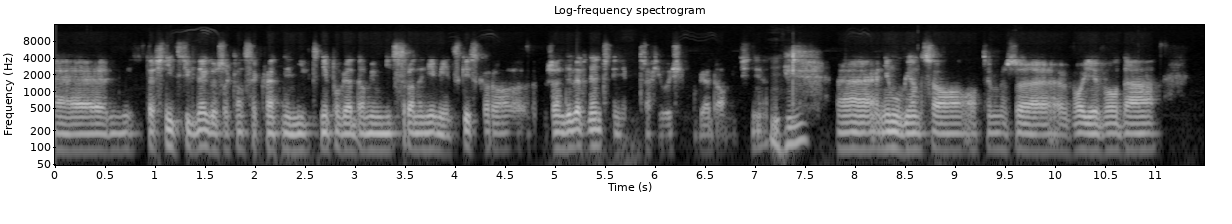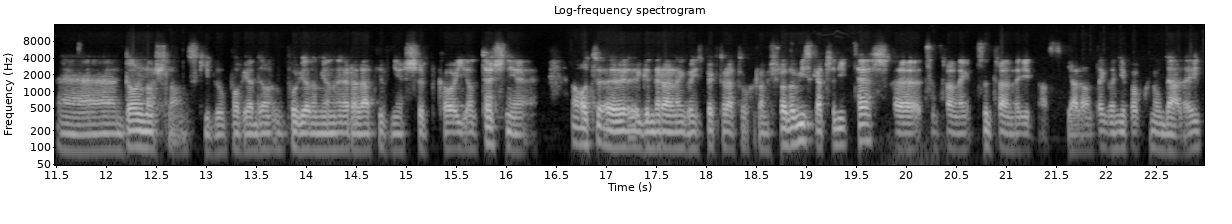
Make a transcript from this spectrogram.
E, też nic dziwnego, że konsekwentnie nikt nie powiadomił nic strony niemieckiej, skoro rządy wewnętrzne nie potrafiły się powiadomić. Nie, mhm. E, nie mówiąc o, o tym, że wojewoda e, dolnośląski był powiadomiony relatywnie szybko i on też nie od Generalnego Inspektoratu Ochrony Środowiska, czyli też centralne, centralne jednostki, ale on tego nie popchnął dalej.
